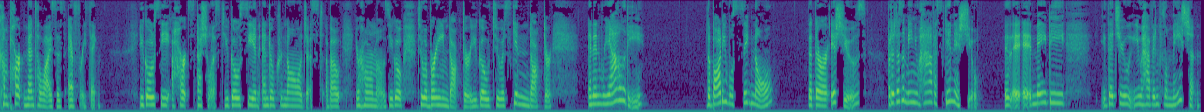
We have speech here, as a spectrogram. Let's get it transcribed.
compartmentalizes everything you go see a heart specialist. You go see an endocrinologist about your hormones. You go to a brain doctor. You go to a skin doctor. And in reality, the body will signal that there are issues, but it doesn't mean you have a skin issue. It, it, it may be that you, you have inflammation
